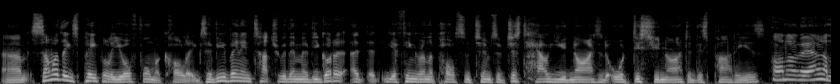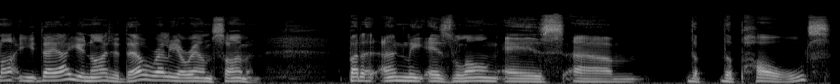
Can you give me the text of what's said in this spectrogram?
Um, some of these people are your former colleagues. Have you been in touch with them? Have you got a, a, your finger on the pulse in terms of just how united or disunited this party is? Oh no, they are not. They are united. They'll rally around Simon, but only as long as um, the the polls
